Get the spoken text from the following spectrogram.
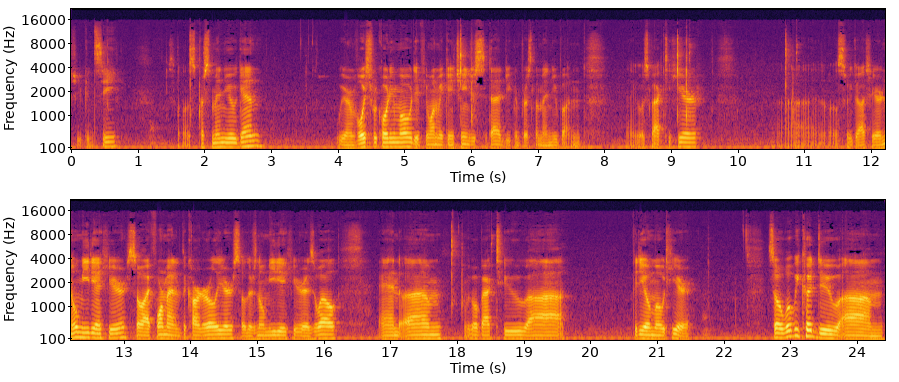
as you can see. So let's press menu again. We are in voice recording mode. If you want to make any changes to that, you can press the menu button. And it goes back to here. Uh, what else we got here? No media here. So I formatted the card earlier, so there's no media here as well. And um, we go back to uh, video mode here. So what we could do um,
